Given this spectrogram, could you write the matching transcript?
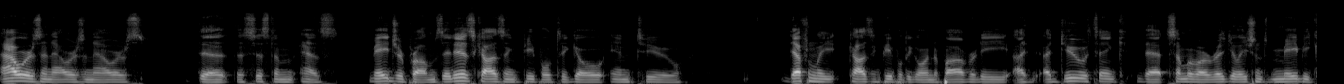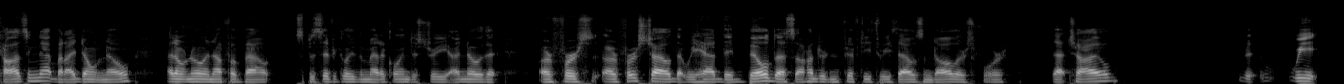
hours and hours and hours. The the system has major problems. It is causing people to go into definitely causing people to go into poverty. I, I do think that some of our regulations may be causing that, but I don't know. I don't know enough about specifically the medical industry. I know that our first our first child that we had, they billed us one hundred and fifty three thousand dollars for that child. We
